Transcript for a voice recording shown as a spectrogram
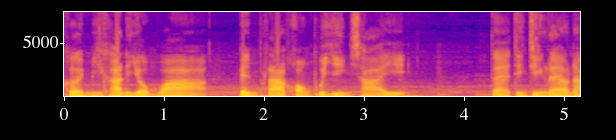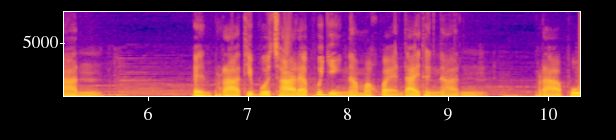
เคยมีค่านิยมว่าเป็นพระของผู้หญิงใช้ แต่จริงๆแล้วนั้น เป็นพระที่ผู้ชายและผู้หญิงนำมาแขวนได้ทั้งนั้น พระผู้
